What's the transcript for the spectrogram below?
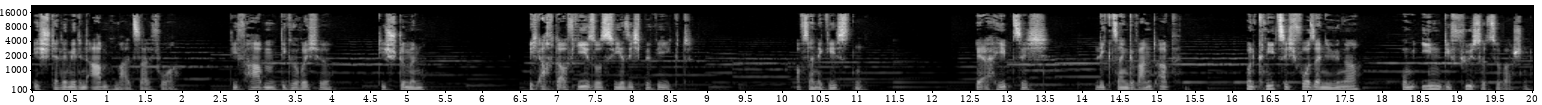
Ich stelle mir den Abendmahlsaal vor, die Farben, die Gerüche, die Stimmen, ich achte auf Jesus, wie er sich bewegt, auf seine Gesten. Er erhebt sich, legt sein Gewand ab und kniet sich vor seine Jünger, um ihnen die Füße zu waschen.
